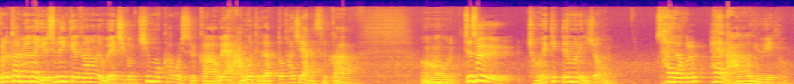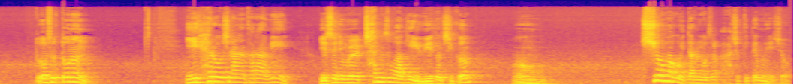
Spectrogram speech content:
그렇다면 예수님께서는 왜 지금 침묵하고 있을까? 왜 아무 대답도 하지 않았을까? 어, 뜻을 정했기 때문이죠. 사역을 해 나가기 위해서. 또, 또는 이 헤롯이라는 사람이 예수님을 참소하기 위해서 지금 어, 시험하고 있다는 것을 아셨기 때문이죠.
